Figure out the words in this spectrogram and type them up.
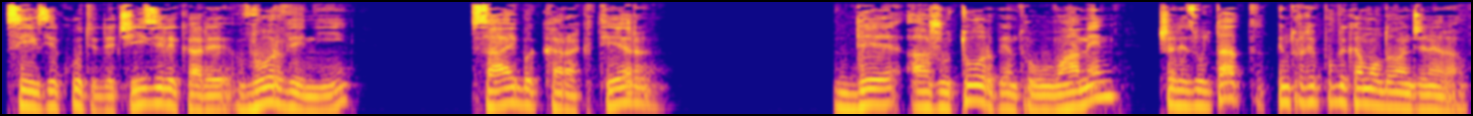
să execute deciziile care vor veni să aibă caracter de ajutor pentru oameni și rezultat pentru Republica Moldova în general.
